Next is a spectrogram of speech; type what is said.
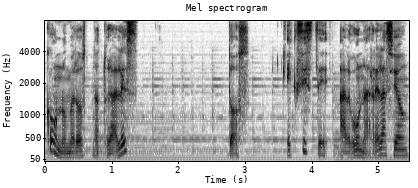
con números naturales? 2. ¿Existe alguna relación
